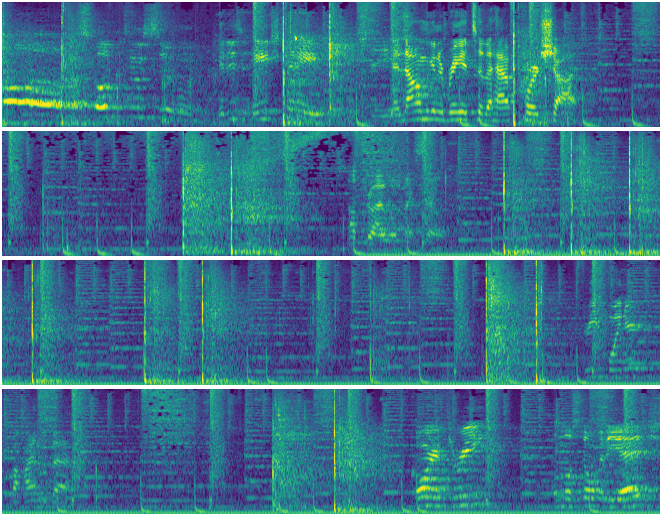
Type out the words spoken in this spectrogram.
Oh, spoke too soon. It is H to H. And now I'm gonna bring it to the half-court shot. Over the edge.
